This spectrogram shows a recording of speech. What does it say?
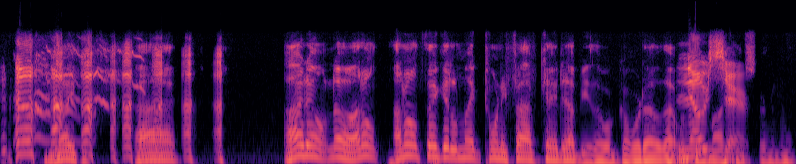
Maybe. I, I don't know. I don't. I don't think it'll make 25 kW though, Gordo. That would no, be my sir. concern.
